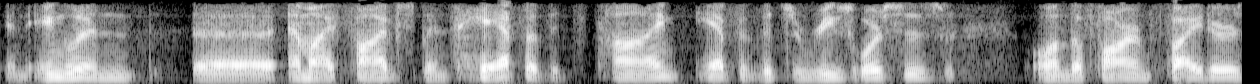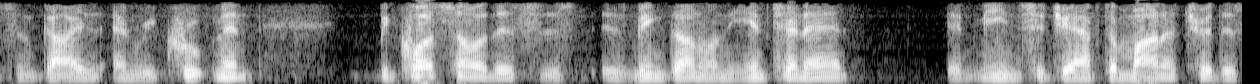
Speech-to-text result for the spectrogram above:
In England, uh, MI5 spends half of its time, half of its resources on the foreign fighters and guys and recruitment. Because some of this is, is being done on the internet, it means that you have to monitor this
